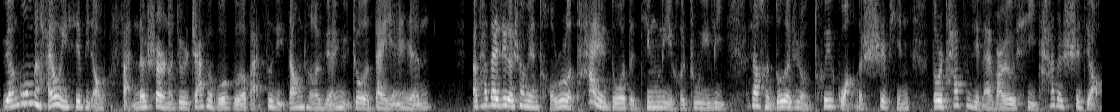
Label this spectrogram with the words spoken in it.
员工们还有一些比较烦的事儿呢，就是扎克伯格把自己当成了元宇宙的代言人。然后他在这个上面投入了太多的精力和注意力，像很多的这种推广的视频都是他自己来玩游戏，以他的视角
